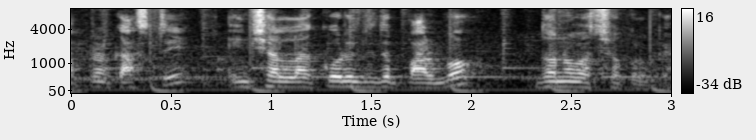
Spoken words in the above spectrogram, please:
আপনার কাজটি ইনশাল্লাহ করে দিতে পারব। ধন্যবাদ সকলকে।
